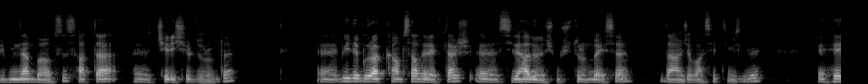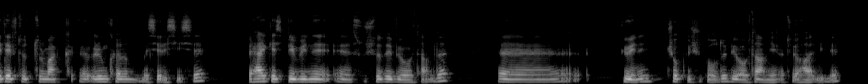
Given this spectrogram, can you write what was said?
birbirinden bağımsız hatta e, çelişir durumda. E, bir de bu rakamsal hedefler e, silaha dönüşmüş durumdaysa daha önce bahsettiğimiz gibi e, hedef tutturmak e, ölüm kalım meselesi ise ve herkes birbirini e, suçladığı bir ortamda e, güvenin çok düşük olduğu bir ortam yaratıyor haliyle.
